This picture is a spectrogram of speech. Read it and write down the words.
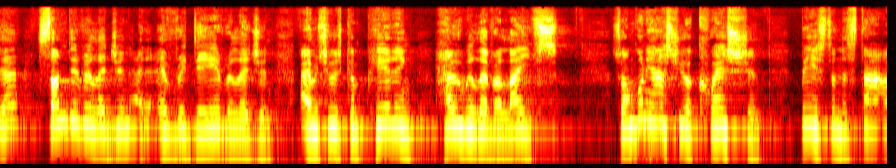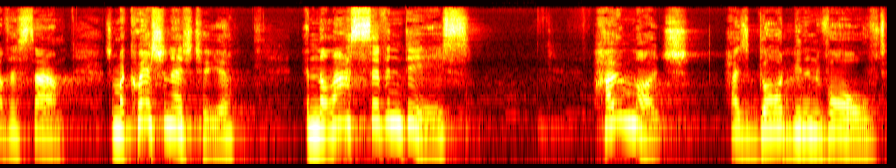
Yeah? Sunday religion and everyday religion. And she was comparing how we live our lives. So I'm going to ask you a question based on the start of this psalm. So my question is to you in the last seven days, how much has God been involved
